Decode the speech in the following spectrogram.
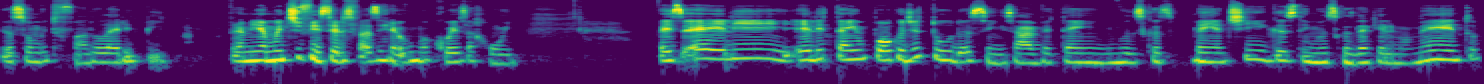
eu sou muito fã do Let It Be. Pra mim é muito difícil eles fazerem alguma coisa ruim. Pois é, ele, ele tem um pouco de tudo, assim, sabe? Tem músicas bem antigas, tem músicas daquele momento.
